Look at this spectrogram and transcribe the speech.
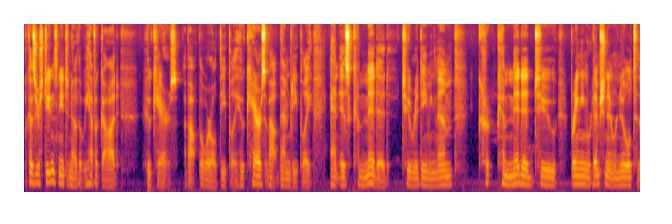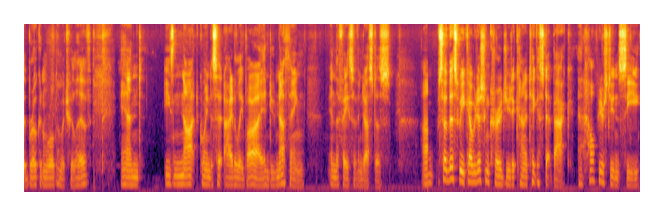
because your students need to know that we have a God who cares about the world deeply, who cares about them deeply, and is committed to redeeming them, c- committed to bringing redemption and renewal to the broken world in which we live. And he's not going to sit idly by and do nothing in the face of injustice. Um, so this week, I would just encourage you to kind of take a step back and help your students see,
